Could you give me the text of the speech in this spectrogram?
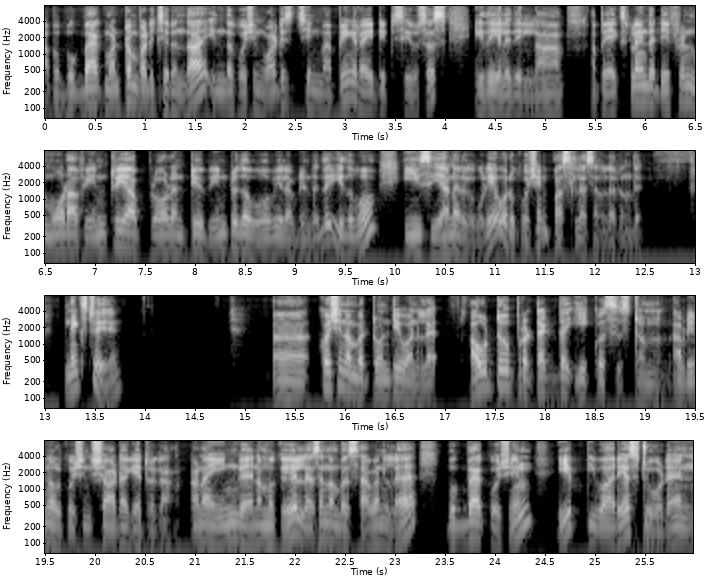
அப்போ புக் பேக் மட்டும் படிச்சிருந்தா இந்த question what is gene mapping write its uses இது எழுதிடலாம். அப்போ explain the different mode of entry of pollen tube into the ovule அப்படின்றது இதுவும் ஈஸியான இருக்கக்கூடிய ஒரு கொஷின் ஃபஸ்ட் லெசன்ல இருந்து. நெக்ஸ்ட்டு கொஷின் நம்பர் டுவெண்ட்டி ஒனில் how to protect the ecosystem அப்படின்னு ஒரு கொஷின் ஷார்ட்டாக கேட்டிருக்காங்க. ஆனால் இங்கே நமக்கு லெசன் நம்பர் செவனில் book back question if you are a student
